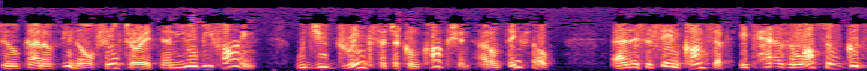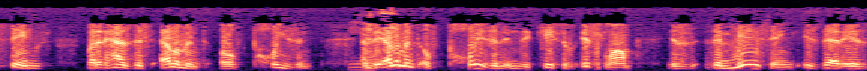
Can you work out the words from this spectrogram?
to kind of, you know, filter it and you'll be fine. Would you drink such a concoction? I don't think so. And it's the same concept. It has lots of good things, but it has this element of poison. And the element of poison in the case of Islam is the main thing is that is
